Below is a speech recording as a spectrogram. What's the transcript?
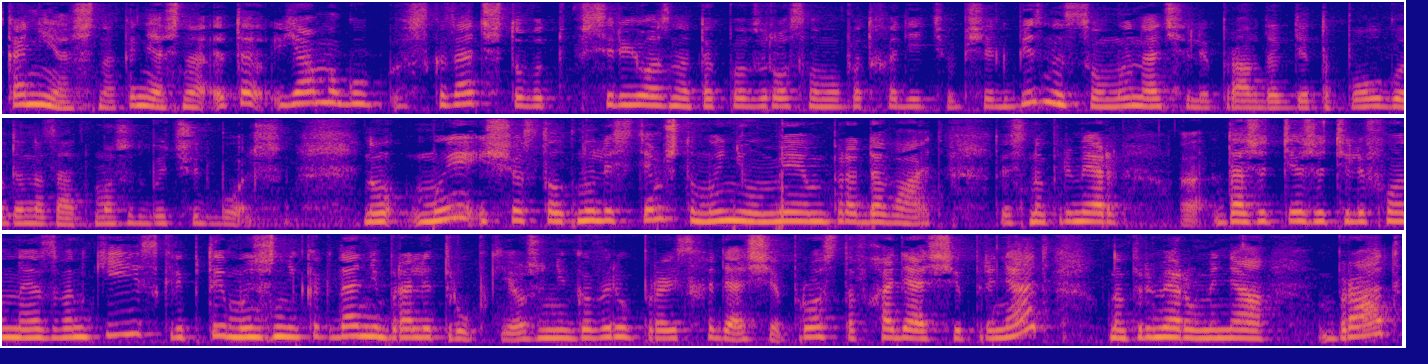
Конечно, конечно. Это я могу сказать, что вот серьезно так по-взрослому подходить вообще к бизнесу мы начали, правда, где-то полгода назад, может быть, чуть больше. Но мы еще столкнулись с тем, что мы не умеем продавать. То есть, например, э, даже те же телефонные звонки, скрипты, мы же никогда не брали трубки. Я уже не говорю про исходящие, просто входящие принять. Например, у меня брат,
